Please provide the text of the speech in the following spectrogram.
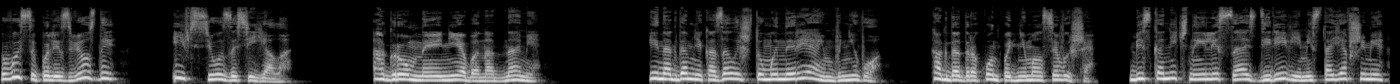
высыпали звезды, и все засияло. Огромное небо над нами. Иногда мне казалось, что мы ныряем в него, когда дракон поднимался выше бесконечные леса с деревьями, стоявшими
